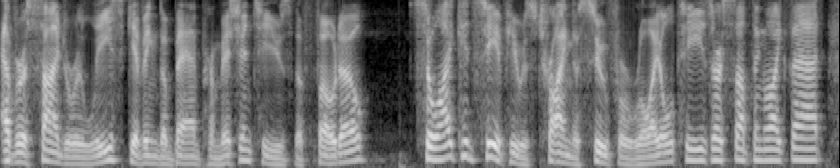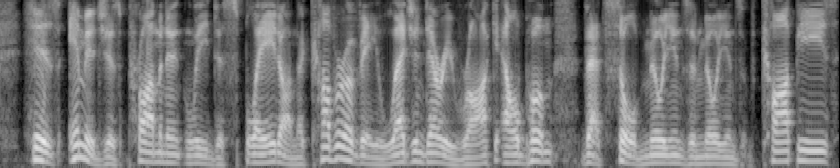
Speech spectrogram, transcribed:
ever signed a release giving the band permission to use the photo. So I could see if he was trying to sue for royalties or something like that. His image is prominently displayed on the cover of a legendary rock album that sold millions and millions of copies.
